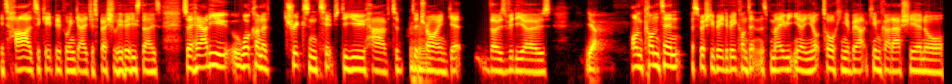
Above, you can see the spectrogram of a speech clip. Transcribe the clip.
it's hard to keep people engaged, especially these days. So, how do you? What kind of tricks and tips do you have to to mm-hmm. try and get those videos? Yeah on content, especially B2B content that's maybe, you know, you're not talking about Kim Kardashian or,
